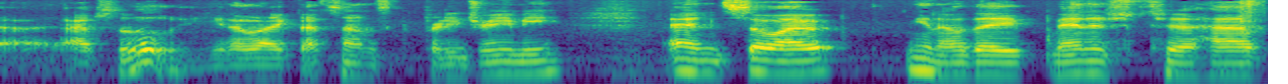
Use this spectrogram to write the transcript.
uh, absolutely, you know, like that sounds pretty dreamy, and so I, you know, they managed to have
